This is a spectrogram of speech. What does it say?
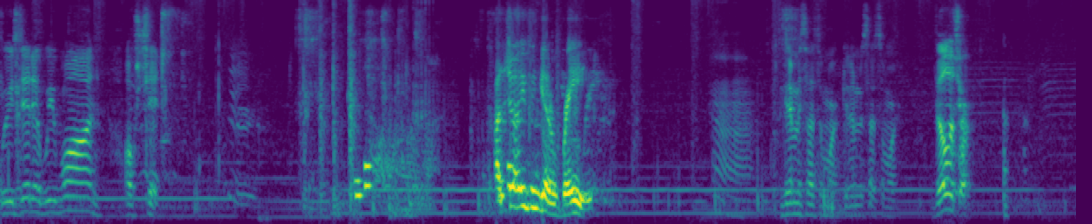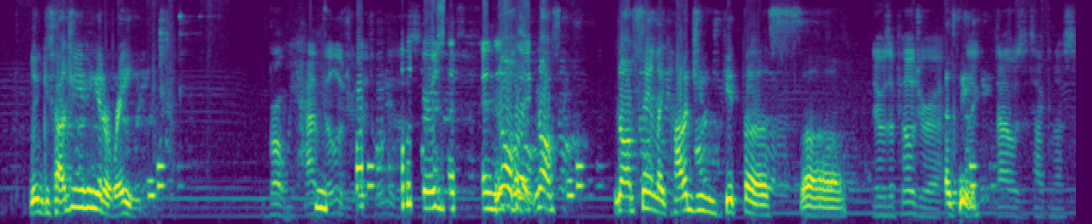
We did it. We won. Oh, shit. How did y'all even get a raid? Get him inside somewhere. Get him inside somewhere. Villager. Lucas, how'd you even get a raid? Bro, we have villagers. I told you this. Villagers No, but, no, I'm- no, I'm saying like, how did you get the? Uh, There was a pillager I like, that was attacking us.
